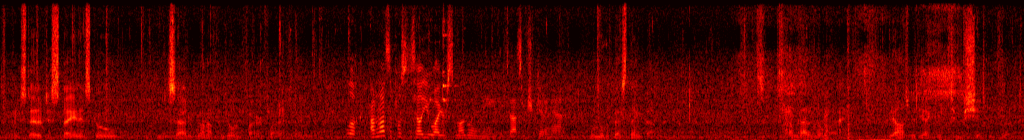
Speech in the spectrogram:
So instead of just staying in school, you decide to run off and join the Fireflies. Look, I'm not supposed to tell you why you're smuggling me, if that's what you're getting at. You know the best thing about? I don't gotta know why. To be honest with you, I give two shits with throat.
